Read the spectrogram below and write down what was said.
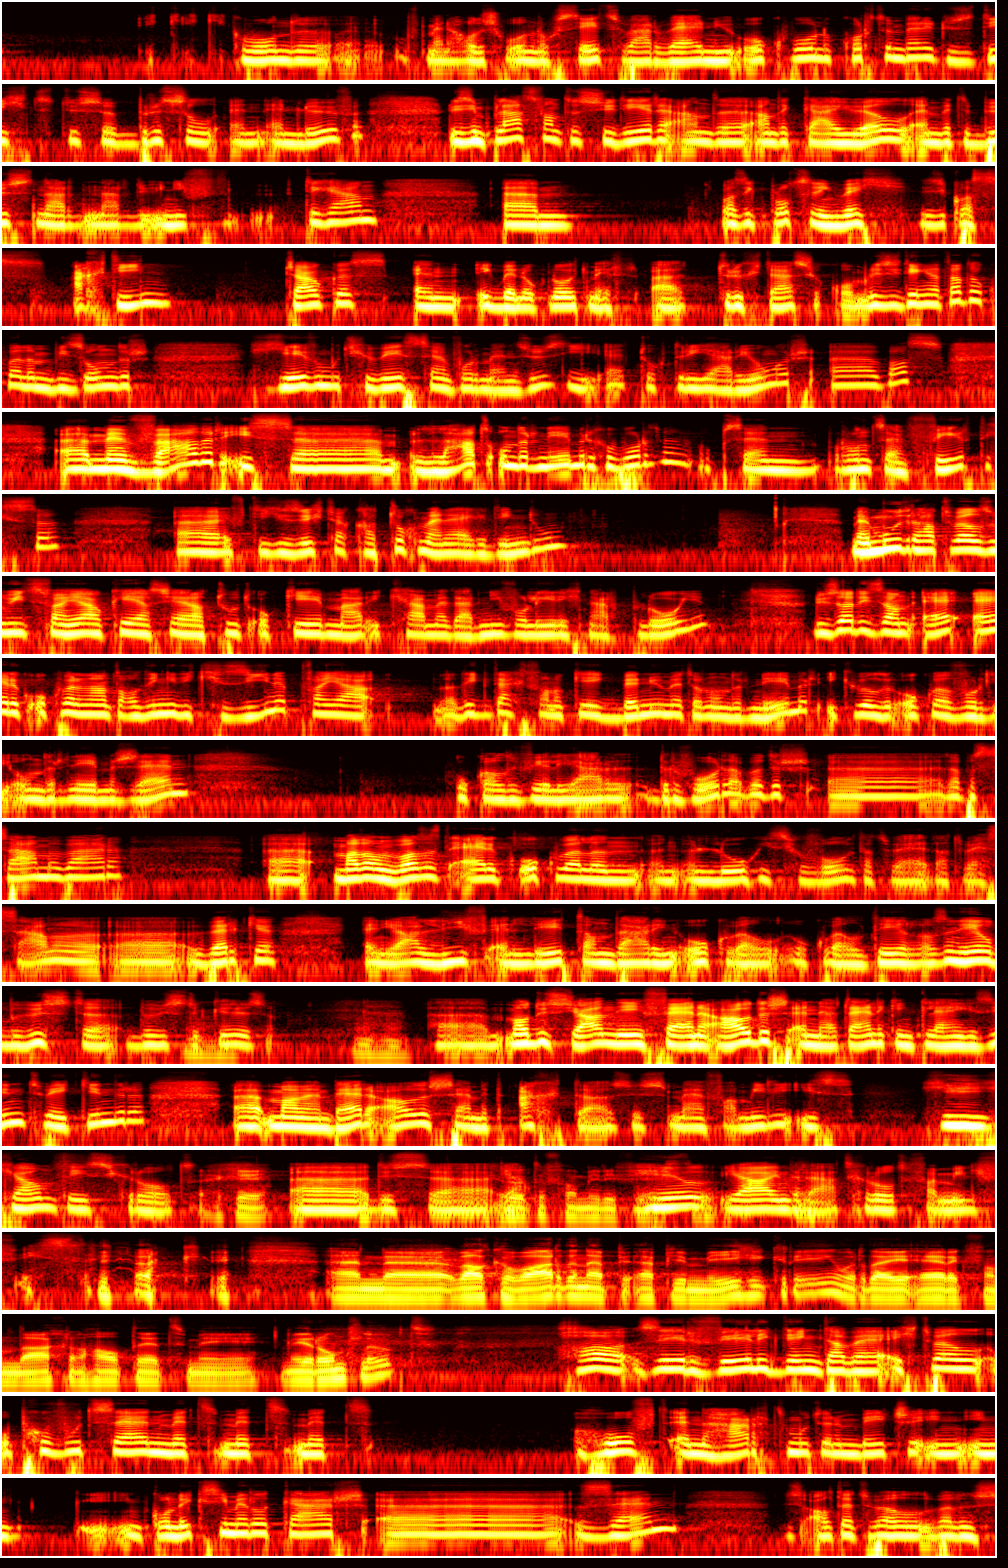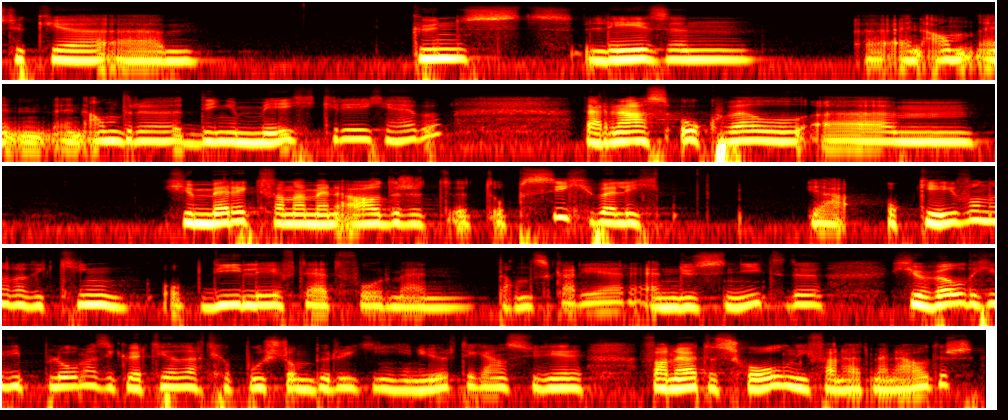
ik, ik, woonde, of mijn ouders wonen nog steeds waar wij nu ook wonen, Kortenberg, dus dicht tussen Brussel en, en Leuven. Dus in plaats van te studeren aan de, aan de KUL en met de bus naar, naar de UNIF te gaan, um, was ik plotseling weg. Dus ik was 18, tjaukes, en ik ben ook nooit meer uh, terug thuis gekomen. Dus ik denk dat dat ook wel een bijzonder gegeven moet geweest zijn voor mijn zus, die hè, toch drie jaar jonger uh, was. Mijn vader is ehm, laat ondernemer geworden, op zijn, rond zijn veertigste. Uh, heeft hij gezegd, ja, ik ga toch mijn eigen ding doen. Mijn moeder had wel zoiets van, ja oké, als jij dat doet, oké, maar ik ga me daar niet volledig naar plooien. Dus dat is dan eigenlijk ook wel een aantal dingen die ik gezien heb, van ja, dat ik dacht van oké, ik ben nu met een ondernemer, ik wil er ook wel voor die ondernemer zijn. Ook al de vele jaren ervoor dat we, er, uh, dat we samen waren. Uh, maar dan was het eigenlijk ook wel een, een, een logisch gevolg dat wij, dat wij samen uh, werken. En ja, lief en leed dan daarin ook wel, ook wel delen. Dat is een heel bewuste, bewuste mhm. keuze. Uh, maar dus ja, nee, fijne ouders en uiteindelijk een klein gezin, twee kinderen. maar mijn beide ouders zijn met acht thuis, dus mijn familie is gigantisch groot. Okay. Uh, dus, uh, grote ja, familiefeest. Heel, ja, inderdaad, grote familiefeest. ja, okay. En uh, welke waarden heb, heb je meegekregen, waar dat je eigenlijk vandaag nog altijd mee, mee rondloopt? Oh, zeer veel. Ik denk dat wij echt wel opgevoed zijn met, met, met hoofd en hart moeten een beetje in, in, in connectie met elkaar zijn. Dus altijd wel, wel een stukje um, kunst, lezen, en, an en, en, andere dingen meegekregen hebben. Daarnaast ook wel um, gemerkt van dat mijn ouders het, het op zich wellicht ja, oké vonden dat ik ging op die leeftijd voor mijn danscarrière. En dus niet de geweldige diploma's. Ik werd heel hard gepusht om burgeringenieur te gaan studeren vanuit de school, niet vanuit mijn ouders.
